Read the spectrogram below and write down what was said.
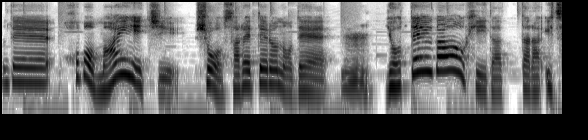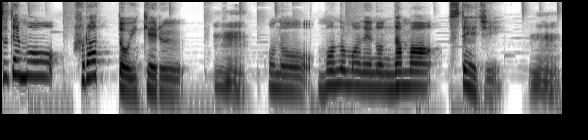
うでほぼ毎日ショーされてるのでうん。予定が合う日だったらいつでもフラッと行けるうん。このモノマネの生ステージうん。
